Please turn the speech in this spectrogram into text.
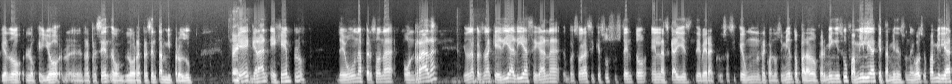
pierdo lo que yo eh, represento, lo representa mi producto. Qué gran ejemplo de una persona honrada y una persona que día a día se gana, pues ahora sí que su sustento en las calles de Veracruz. Así que un reconocimiento para don Fermín y su familia, que también es un negocio familiar.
